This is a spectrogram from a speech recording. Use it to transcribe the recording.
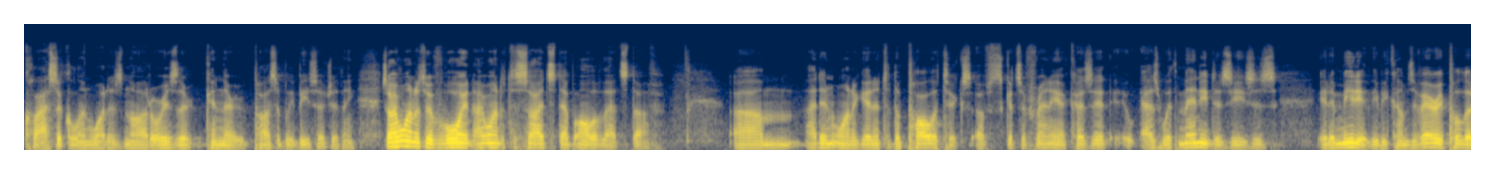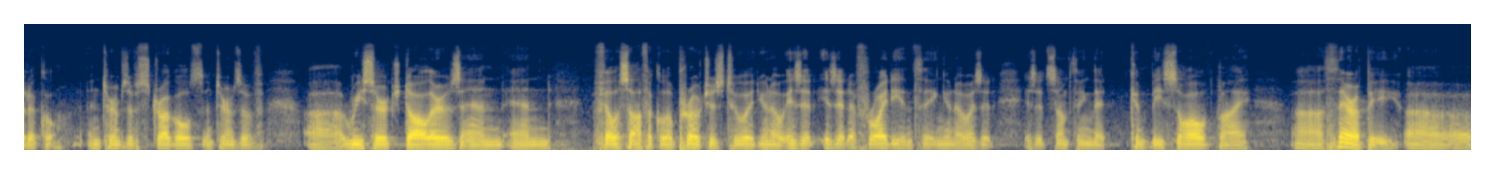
classical and what is not, or is there can there possibly be such a thing? So I wanted to avoid, I wanted to sidestep all of that stuff. Um, I didn't want to get into the politics of schizophrenia because it, as with many diseases, it immediately becomes very political in terms of struggles, in terms of uh, research dollars and and philosophical approaches to it. You know, is it is it a Freudian thing? You know, is it is it something that can be solved by uh, therapy, uh,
